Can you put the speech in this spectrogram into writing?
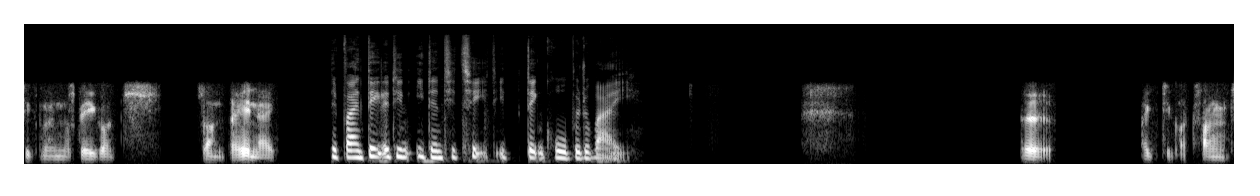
det kan man måske godt sådan behænde af. Det var en del af din identitet i den gruppe, du var i. Øh, rigtig godt fanget.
